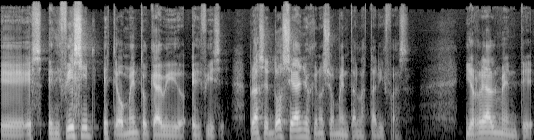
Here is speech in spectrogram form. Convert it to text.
es difícil, este aumento que ha habido, es difícil. Pero hace 12 años que no se aumentan las tarifas y realmente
